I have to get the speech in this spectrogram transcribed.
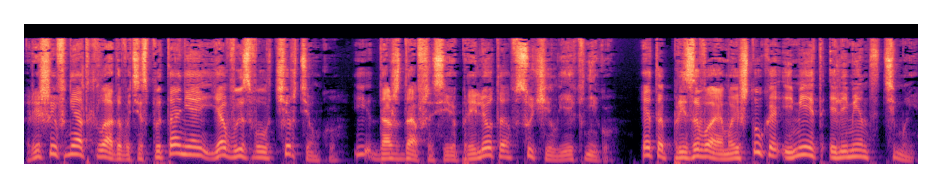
Решив не откладывать испытания, я вызвал чертенку и, дождавшись ее прилета, всучил ей книгу. Эта призываемая штука имеет элемент тьмы.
